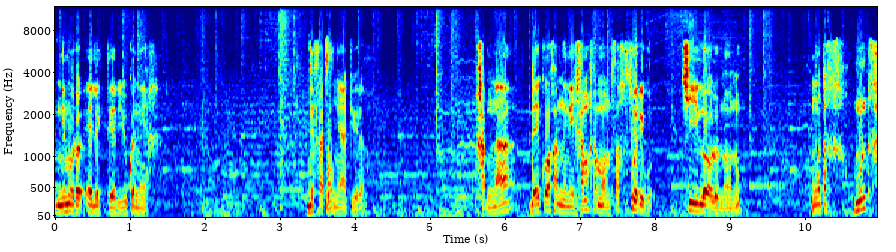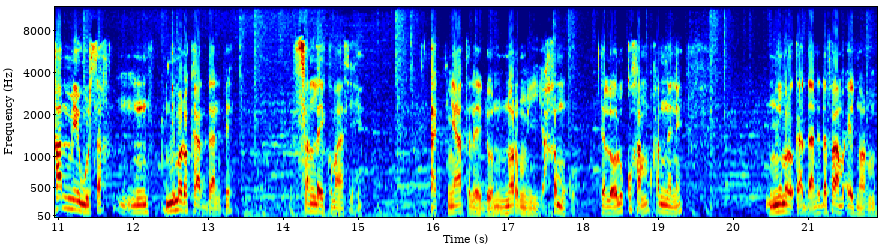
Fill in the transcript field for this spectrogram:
numéro électeur yu ko neex. Defar signature am. Xam naa day koo xam ne ni xam-xamam sax soriwul ci loolu noonu. Moo tax mun xàmmeewul sax numéro carte d'identité fan lay commencé ak ñaata lay doon norme yi xamu ko. Te loolu ku xam xam na ne numéro carte d'identité dafa am ay normes.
